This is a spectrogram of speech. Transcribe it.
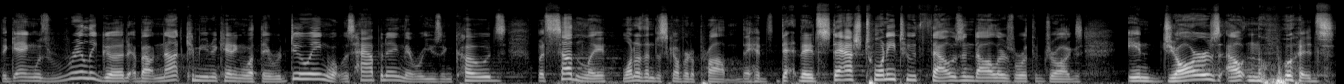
the gang was really good about not communicating what they were doing, what was happening. They were using codes, but suddenly one of them discovered a problem. They had they had stashed twenty-two thousand dollars worth of drugs in jars out in the woods,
